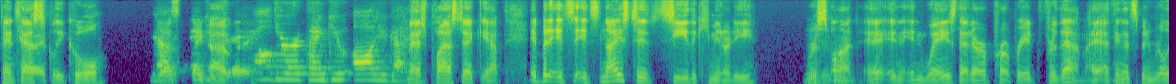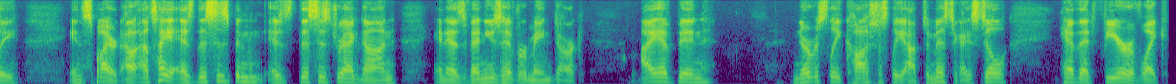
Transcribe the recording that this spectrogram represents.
fantastically cool. yes Yeah, thank you, Uh, Trey. elder thank you all you guys Smash plastic, yeah. It- but it's it's nice to see the community Mm-hmm. respond in, in ways that are appropriate for them. I, I think that's been really inspired. I'll, I'll tell you, as this has been as this has dragged on, and as venues have remained dark, I have been nervously, cautiously optimistic. I still have that fear of like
